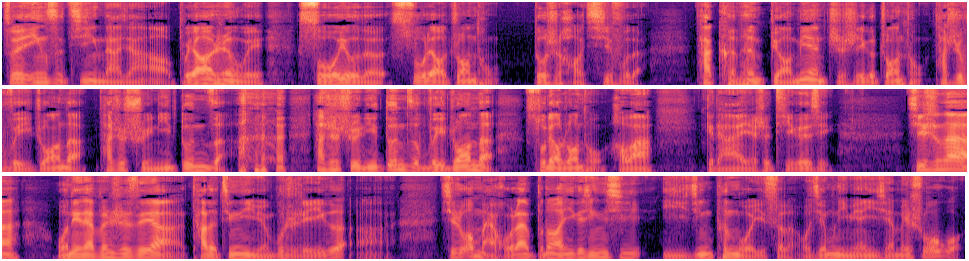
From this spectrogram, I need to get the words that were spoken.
所以因此提醒大家啊，不要认为所有的塑料装桶都是好欺负的，它可能表面只是一个装桶，它是伪装的，它是水泥墩子，它是水泥墩子伪装的塑料装桶，好吧？给大家也是提个醒。其实呢，我那台奔驰 C 啊，它的经历远不止这一个啊。其实我买回来不到一个星期，已经碰过一次了。我节目里面以前没说过。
